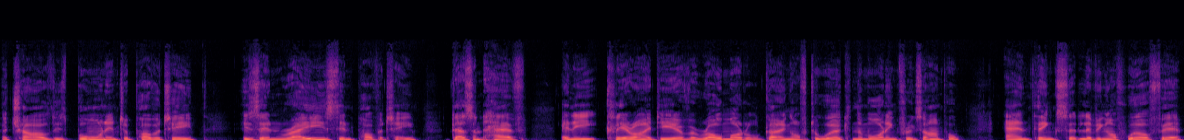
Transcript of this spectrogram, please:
A child is born into poverty, is then raised in poverty, doesn't have any clear idea of a role model going off to work in the morning, for example, and thinks that living off welfare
